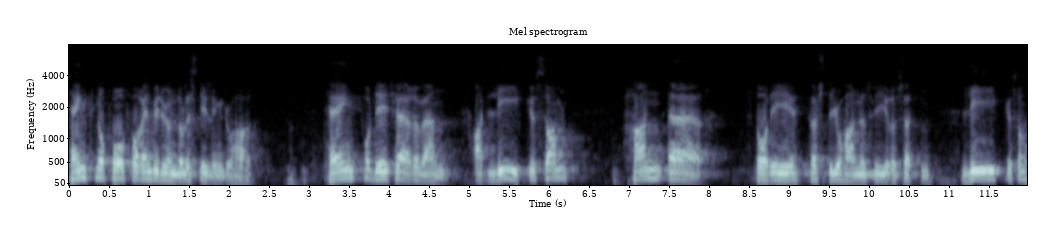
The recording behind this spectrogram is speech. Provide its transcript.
Tenk nå på for en vidunderlig stilling du har. Tenk på det, kjære venn, at like som Han er, står det i 1. Johannes 4, 17, like som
